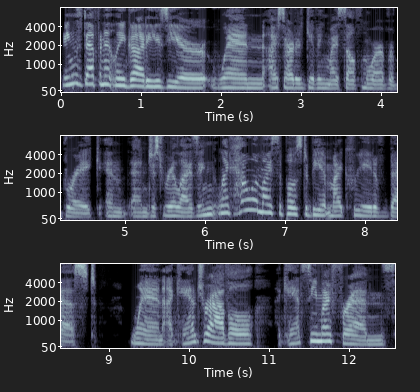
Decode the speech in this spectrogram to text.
Things definitely got easier when I started giving myself more of a break and and just realizing like how am I supposed to be at my creative best when I can't travel, I can't see my friends,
